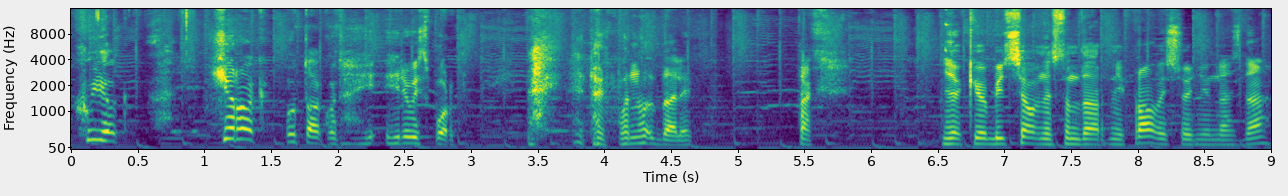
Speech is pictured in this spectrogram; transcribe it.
Хуяк, хірак, отак от гірьовий спорт. Так, панел далі. Так, як і обіцяв, нестандартні вправи сьогодні в нас, да?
